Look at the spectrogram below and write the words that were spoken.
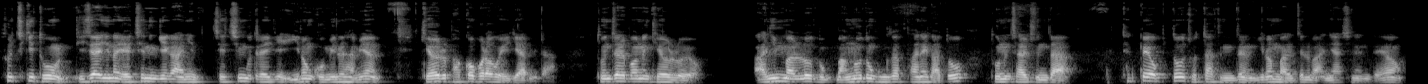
솔직히 돈, 디자인이나 예체능계가 아닌 제 친구들에게 이런 고민을 하면 계열을 바꿔보라고 얘기합니다. 돈 잘 버는 계열로요. 아닌 말로 노- 막노동 공사판에 가도 돈은 잘 준다. 택배업도 좋다 등등 이런 말들을 많이 하시는데요.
